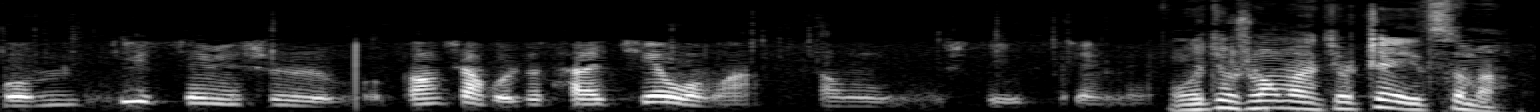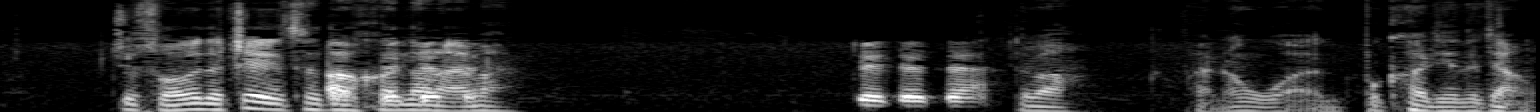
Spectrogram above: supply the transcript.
我们第一次见面是我刚下火车，他来接我嘛，然后是第一次见面。我就说嘛，就这一次嘛，就所谓的这一次到河南来嘛。对对对。对吧？反正我不客气的讲，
